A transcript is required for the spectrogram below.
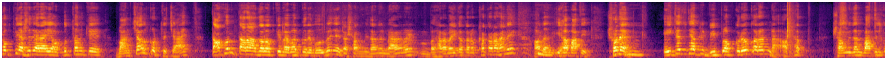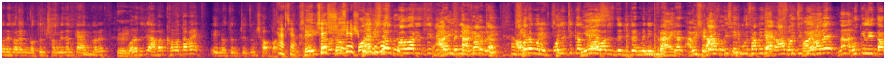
শক্তি আসে যারা এই অভ্যুত্থানকে বানচাল করতে চায় তখন তারা আদালতকে ব্যবহার করে বলবে যে এটা সংবিধানের ধারাবাহিকতা রক্ষা করা হয়নি অর্থাৎ ইহা বাতিল। শোনেন এইটা যদি আপনি বিপ্লব করেও করেন না অর্থাৎ সংবিধান বাতিল করে করেন নতুন সংবিধান কায়েম করেন ওরা যদি আবার ক্ষমতা পায় এই নতুন টিতুন সব বাতিল আচ্ছা সেই political power is the determining factor আবারও বলি political power is the determining factor আমি সেটাই বলছি। মুসাবিদা রাজনীতি হবে। উকিলি না।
